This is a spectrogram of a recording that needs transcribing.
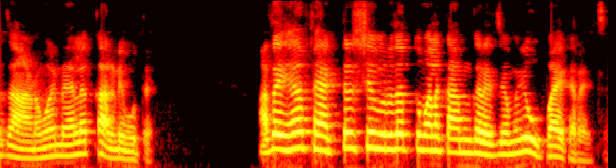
जाणवण्याला कारणीभूत आहे आता ह्या फॅक्टर्सच्या विरोधात तुम्हाला काम करायचं म्हणजे उपाय करायचे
